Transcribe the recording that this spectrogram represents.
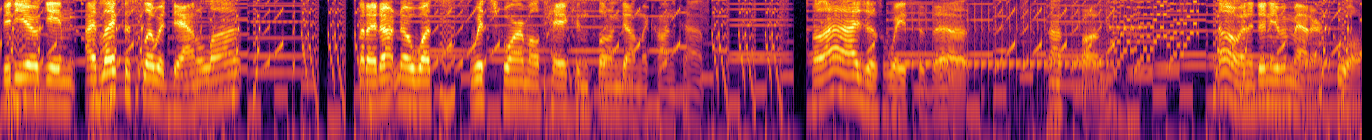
video game. I'd like to slow it down a lot, but I don't know what's which form I'll take in slowing down the content. Well, I just wasted that. That's fun. Oh, and it didn't even matter. Cool.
